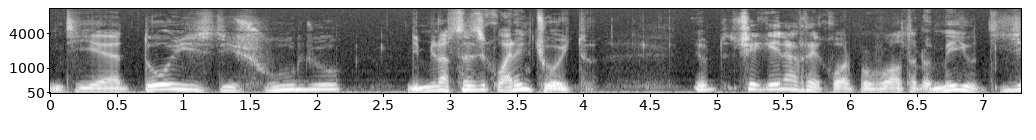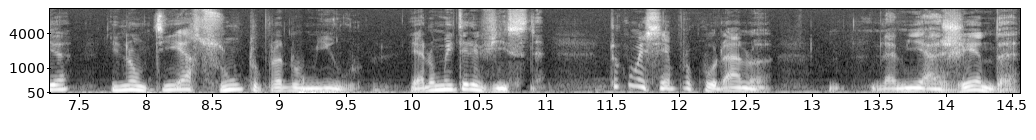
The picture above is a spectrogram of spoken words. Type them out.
dia 2 de julho de 1948, eu cheguei na Record por volta do meio-dia e não tinha assunto para domingo. Era uma entrevista. Então comecei a procurar no, na minha agenda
